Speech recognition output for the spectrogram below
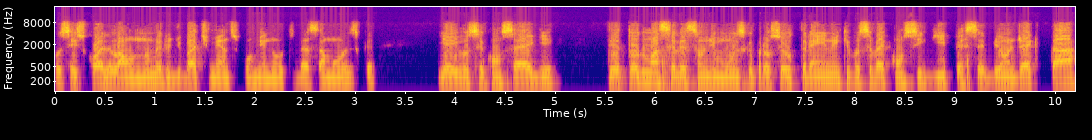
Você escolhe lá um número de batimentos por minuto dessa música, e aí você consegue ter toda uma seleção de música para o seu treino em que você vai conseguir perceber onde é que está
